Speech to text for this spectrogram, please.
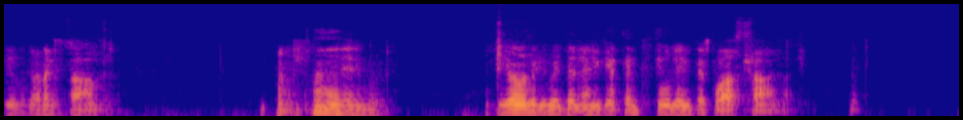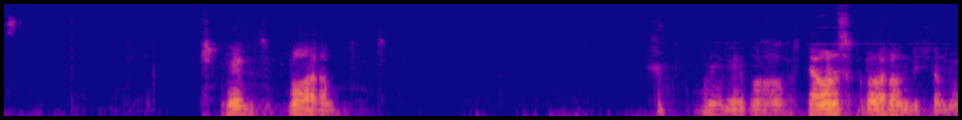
ఇల్లు కడుగుతా ఉంది దేవుడికి పెట్టేదానికైతే పూలు అయితే కోస్తా ఉంది శుక్రవారం. రేపు శ్రవణ శుక్రవారం తీసాము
